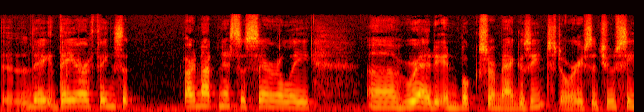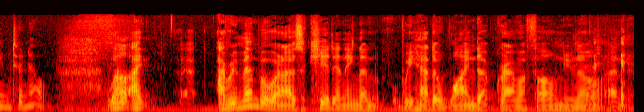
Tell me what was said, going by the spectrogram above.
they they are things that are not necessarily uh, read in books or magazine stories that you seem to know. Well, I, I remember when I was a kid in England, we had a wind-up gramophone, you know, and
